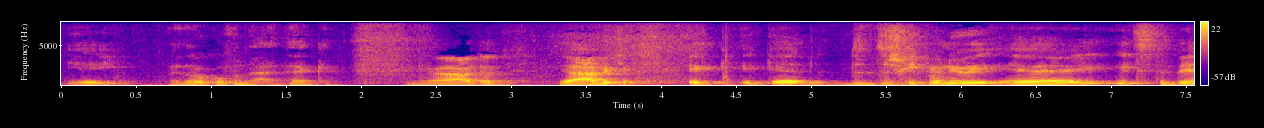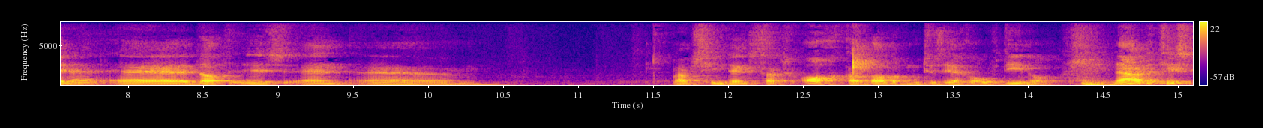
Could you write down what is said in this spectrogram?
Jee. Wil je er ook over? Nou, dat, ja, weet je, ik, ik, uh, er schiet me nu uh, iets te binnen. Uh, dat is, en, ehm, maar misschien denk ik straks, oh, ik had dat nog moeten zeggen over die nog. Nou, dat is,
